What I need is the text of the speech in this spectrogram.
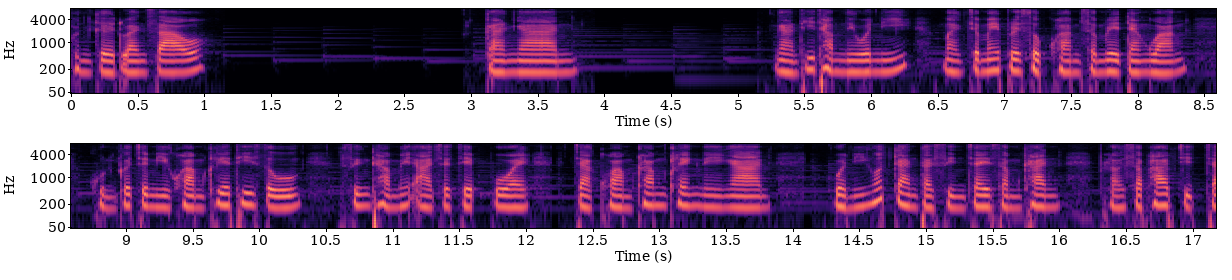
คนเกิดวันเสาร์การงาน งานที่ทำในวันนี้มักจะไม่ประสบความสำเร็จดังหวัง คุณก็จะมีความเครียดที่สูง ซึ่งทำให้อาจจะเจ็บป่วย จากความคล่ำเคร่งในงาน วันนี้งดการตัดสินใจสำคัญ เพราะสภาพจิตใจ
